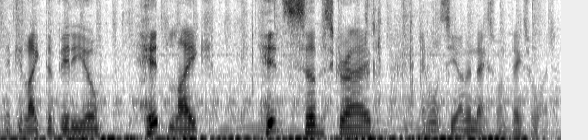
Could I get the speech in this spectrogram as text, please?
And if you like the video, hit like, hit subscribe, and we'll see you on the next one. Thanks for watching.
